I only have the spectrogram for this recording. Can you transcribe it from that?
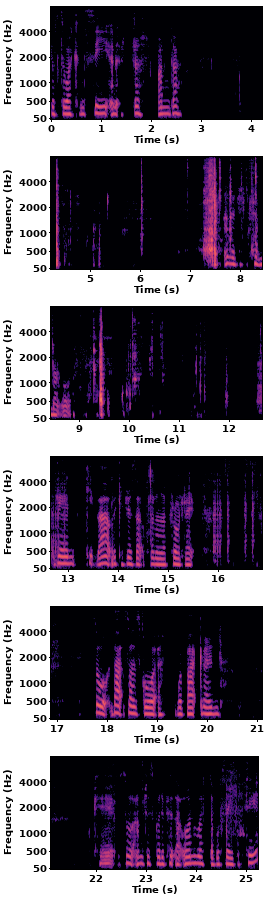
just so I can see and it's just under I'm gonna just trim that off. Again keep that we could use that for another project. So that's us got our background. Okay so I'm just going to put that on with double-sided tape.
